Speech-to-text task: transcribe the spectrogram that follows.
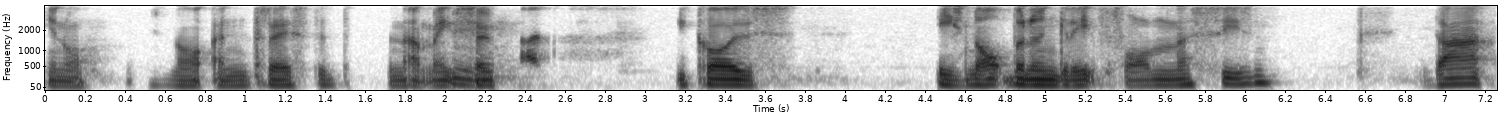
you know, he's not interested. And that might mm. sound bad because he's not been in great form this season. That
